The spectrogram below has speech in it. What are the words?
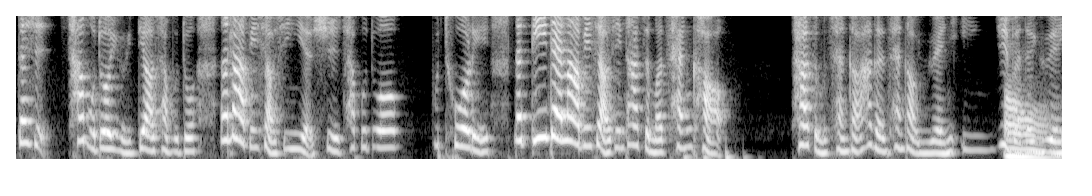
但是差不多语调差不多。那蜡笔小新也是差不多。不脱离那第一代蜡笔小新，他怎么参考？他怎么参考？他可能参考原因，日本的原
